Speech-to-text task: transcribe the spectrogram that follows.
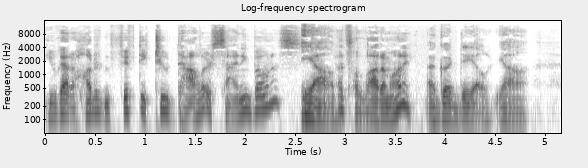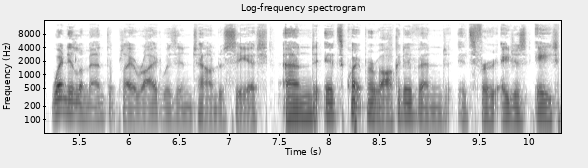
You got a $152 signing bonus? Yeah. That's a lot of money. A good deal, yeah. Wendy Lament, the playwright, was in town to see it, and it's quite provocative, and it's for ages eight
